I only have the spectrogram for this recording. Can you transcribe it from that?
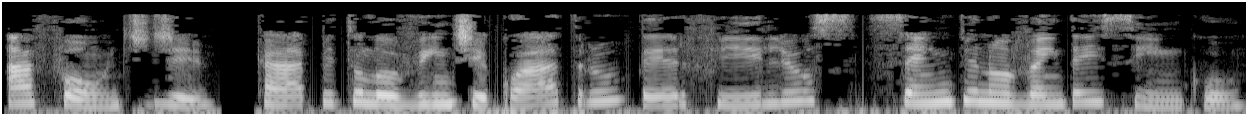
A fonte de capítulo 24 Ter filhos 195.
